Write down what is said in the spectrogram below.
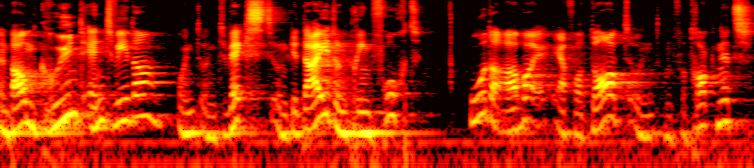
ein Baum grünt entweder und, und wächst und gedeiht und bringt Frucht oder aber er verdorrt und, und vertrocknet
